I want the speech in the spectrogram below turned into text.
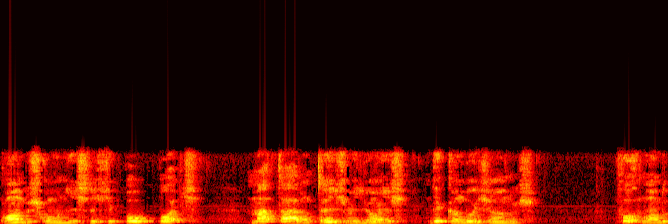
quando os comunistas de Pol Pot mataram 3 milhões de cambojanos, formando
